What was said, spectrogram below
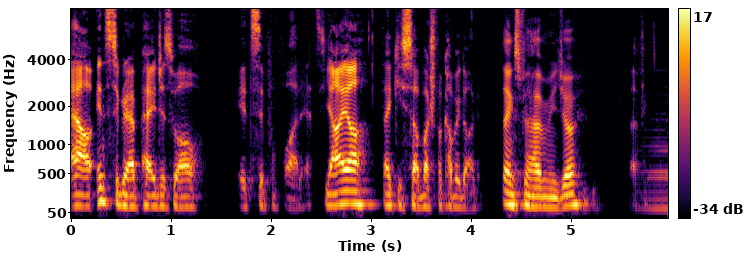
our Instagram page as well. It's Simple Finance. Yahya, thank you so much for coming on. Thanks for having me, Joe. Perfect.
